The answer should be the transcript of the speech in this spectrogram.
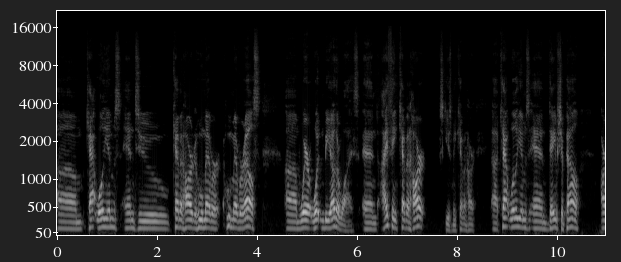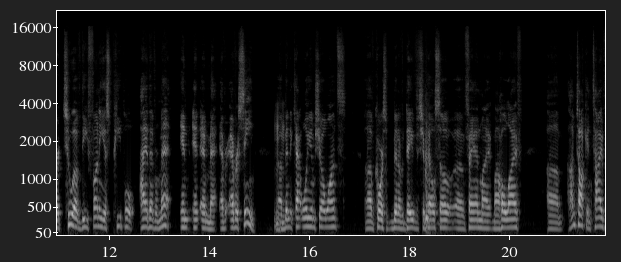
um, Katt Williams and to Kevin Hart or whomever whomever else, um, where it wouldn't be otherwise. And I think Kevin Hart, excuse me, Kevin Hart, uh, Katt Williams and Dave Chappelle are two of the funniest people I have ever met and, and, and met, ever ever seen. I've Mhm. been to Katt Williams show once. Uh, of course, been a Dave Chappelle so uh, fan my my whole life. Um, I'm talking top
